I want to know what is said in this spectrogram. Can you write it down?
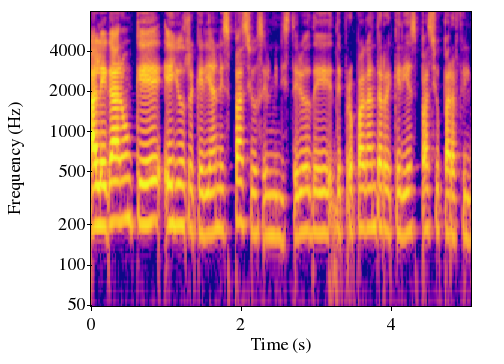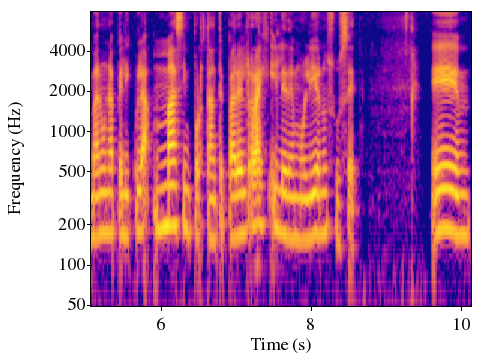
alegaron que ellos requerían espacios, el Ministerio de, Propaganda requería espacio para filmar una película más importante para el Reich y le demolieron su set. Em,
